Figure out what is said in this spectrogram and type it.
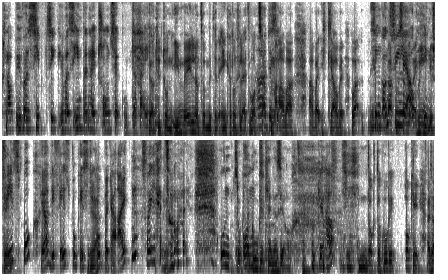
knapp über 70 übers Internet schon sehr gut erreichen. Ja, die tun E-Mail und tun mit den Enkeln vielleicht WhatsAppen, ah, aber, aber ich glaube, aber sind ganz viele auch in Facebook. Ja, die Facebook ist die ja. Gruppe der Alten, sage ich jetzt ja. mal. Und, Dr. Und, Google kennen Sie auch. Genau. Dr. Google. Okay, also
